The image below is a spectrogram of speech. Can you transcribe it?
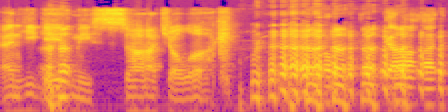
And he gave me such a look. oh God.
